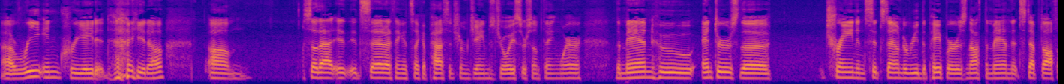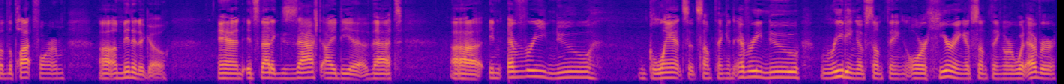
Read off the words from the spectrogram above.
uh, reincreated you know? Um, so that it, it said, I think it's like a passage from James Joyce or something, where the man who enters the train and sits down to read the paper is not the man that stepped off of the platform uh, a minute ago. And it's that exact idea that uh, in every new glance at something, in every new reading of something, or hearing of something, or whatever,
